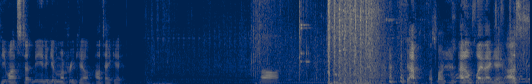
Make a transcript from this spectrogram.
He wants to, me to give him a free kill. I'll take it. Oh. Okay, that's fine. I don't play that game. That's,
